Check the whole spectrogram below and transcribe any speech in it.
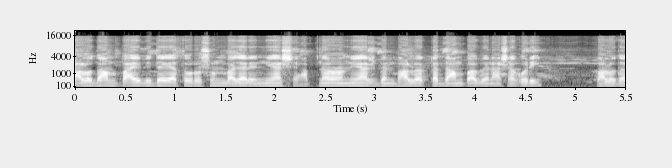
ভালো দাম পাই বিদায় এত রসুন বাজারে নিয়ে আসে। আপনারাও নিয়ে আসবেন, ভালো একটা দাম পাবেন আশা করি। ভালো থাকবেন।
